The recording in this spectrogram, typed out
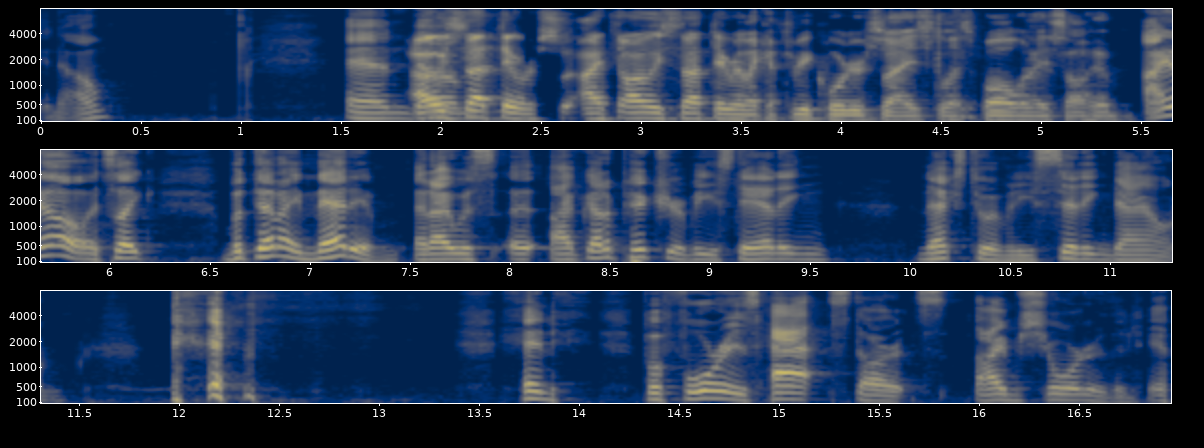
you know. And I always um, thought they were. I th- always thought they were like a three quarter sized Les Paul when I saw him. I know it's like, but then I met him, and I was uh, I've got a picture of me standing next to him, and he's sitting down, and before his hat starts, I'm shorter than him.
